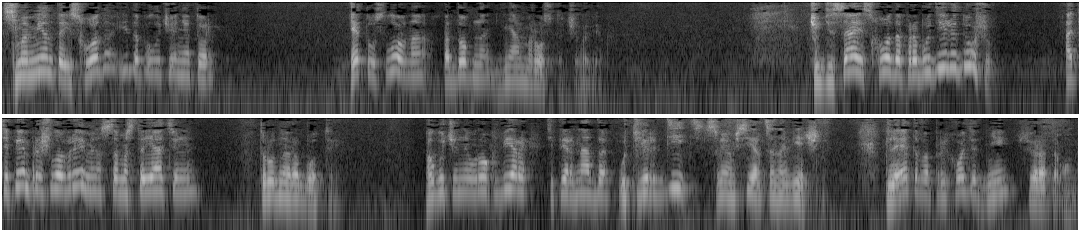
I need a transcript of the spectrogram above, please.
с момента исхода и до получения Торы. Это условно подобно дням роста человека. Чудеса исхода пробудили душу. А теперь пришло время самостоятельной, трудной работы. Полученный урок веры теперь надо утвердить в своем сердце навечно. Для этого приходят дни Швирата Омер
